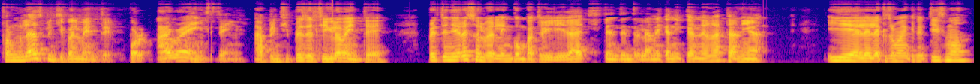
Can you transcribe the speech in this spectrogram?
Formuladas principalmente por Albert Einstein a principios del siglo XX, pretendió resolver la incompatibilidad existente entre la mecánica newtoniana y el electromagnetismo.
